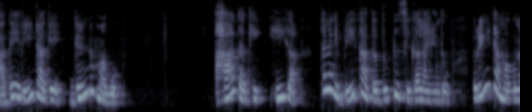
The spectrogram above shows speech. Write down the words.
ಅದೇ ರೀಟಾಗೆ ಗಂಡು ಮಗು. ಹಾಗಾಗಿ ಈಗ ತನಗೆ ಬೇಕಾದ ದುಡ್ಡು ಸಿಗಲ್ಲ ಎಂದು ರೀಟಾ ಮಗುನ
